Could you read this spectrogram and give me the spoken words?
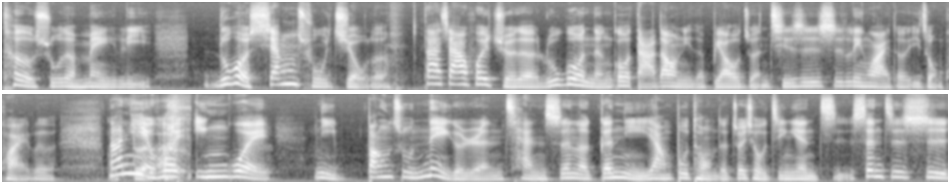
特殊的魅力。如果相处久了，大家会觉得，如果能够达到你的标准，其实是另外的一种快乐。那你也会因为。你帮助那个人产生了跟你一样不同的追求经验值，甚至是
